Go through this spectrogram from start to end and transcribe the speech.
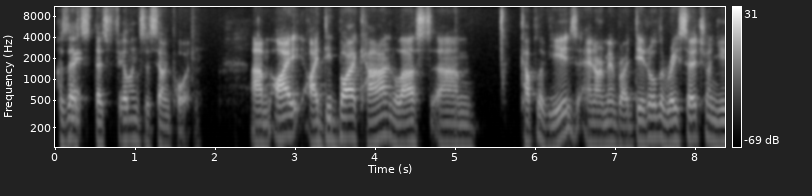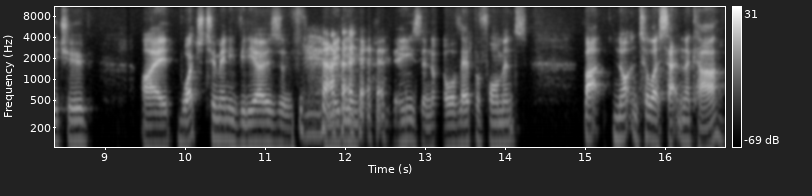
Because those right. those feelings are so important. Um, I I did buy a car in the last um, couple of years, and I remember I did all the research on YouTube. I watched too many videos of medium TVs and all of their performance, but not until I sat in the car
